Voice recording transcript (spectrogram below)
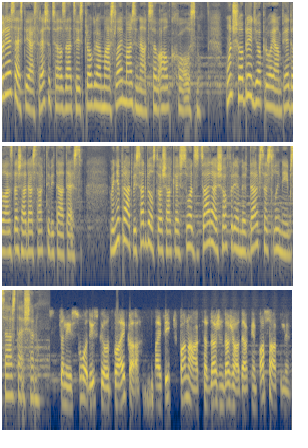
Tur iesaistījās resocializācijas programmās, lai mazinātu savu alkoholismu. Un šobrīd joprojām piedalās dažādās aktivitātēs. Viņa prāt visatbilstošākais sods dzērāju šoferiem ir darbs ar slimības ārstēšanu tenī sodu izpildes laikā, lai tiktu panākts ar dažiem dažādākiem pasākumiem,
